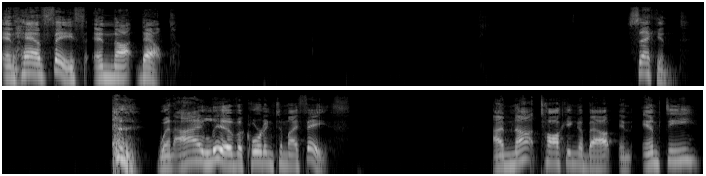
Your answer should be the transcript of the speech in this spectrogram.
and have faith and not doubt. Second, when I live according to my faith, I'm not talking about an empty,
